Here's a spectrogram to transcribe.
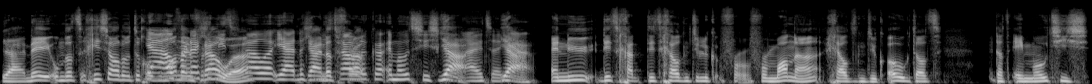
ja, nee, omdat gisteren hadden we toch ja, over mannen en je vrouwen. ja, dat je Ja, dat vrou- vrouwelijke emoties Ja, kan uiten. ja. Ja. en nu, dit, gaat, dit geldt natuurlijk voor, voor mannen, geldt het natuurlijk ook dat, dat emoties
